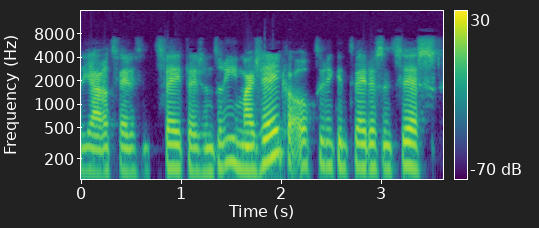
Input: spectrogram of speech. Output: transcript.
jaren 2002, 2003, maar zeker ook toen ik in 2006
